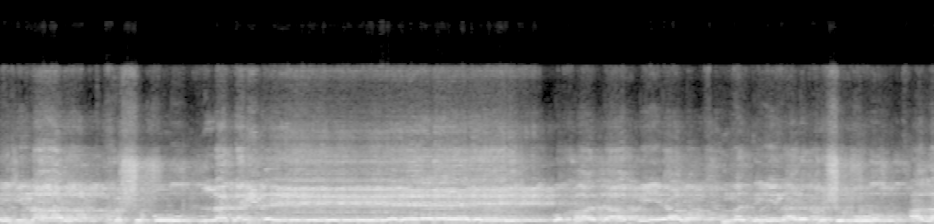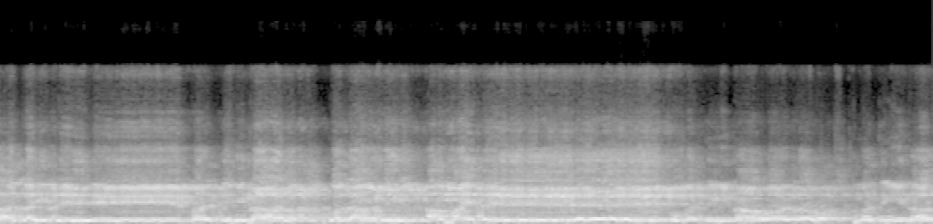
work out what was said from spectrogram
মদিনার খুশবু লাগাই দে। ও খাজা পিয়া, মদিনার খুশবু আলাগাই দে। মদিনার গোলামি আমায় দে। ও মদিনাওয়ালা, মদিনার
